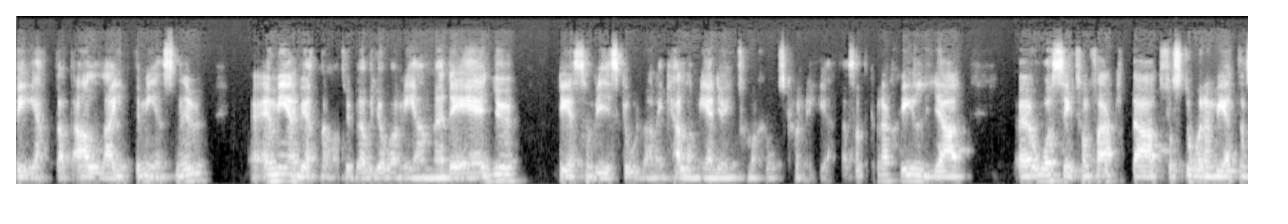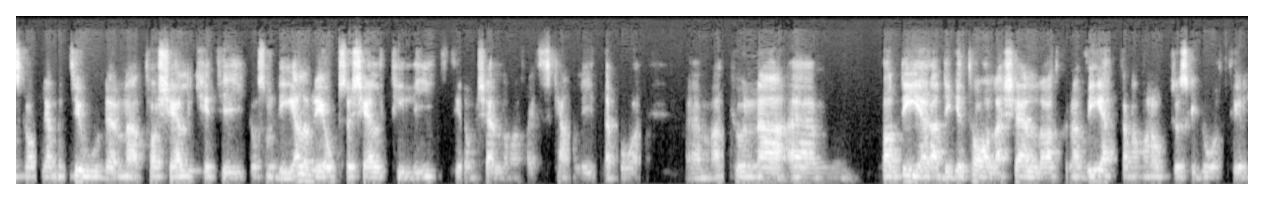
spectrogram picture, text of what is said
vet att alla, inte minst nu, är medvetna om att vi behöver jobba mer med, det är ju det som vi i skolvärlden kallar medie och informationskunnighet. Alltså att kunna skilja eh, åsikt från fakta, att förstå den vetenskapliga metoden, att ta källkritik och som del av det också källtillit till de källor man faktiskt kan lita på. Ehm, att kunna ehm, värdera digitala källor, att kunna veta när man också ska gå till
